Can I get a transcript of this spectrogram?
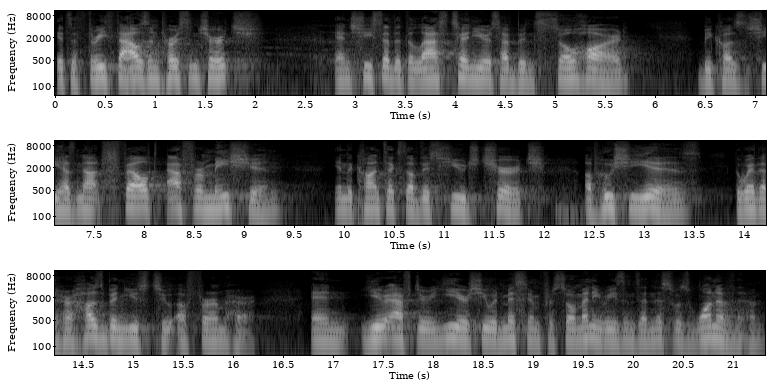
It's a 3,000 person church, and she said that the last 10 years have been so hard because she has not felt affirmation in the context of this huge church of who she is the way that her husband used to affirm her. And year after year, she would miss him for so many reasons, and this was one of them.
